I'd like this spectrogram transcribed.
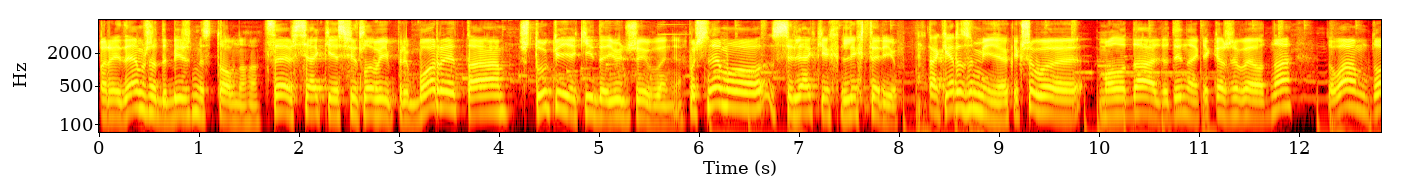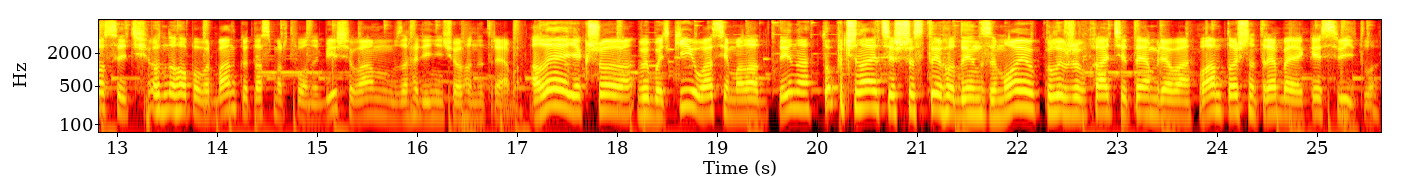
Перейдемо вже до більш змістовного. Це всякі світлові прибори та штуки, які дають живлення. Почнемо з всіляких ліхтарів. Так, я розумію, якщо ви молода людина, яка живе одна, то вам досить одного повербанку та смартфону. Більше вам взагалі нічого не треба. Але якщо ви батьки, у вас є мала дитина, то починається з 6 годин зимою, коли вже в хаті темрява, вам точно треба якесь світло.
